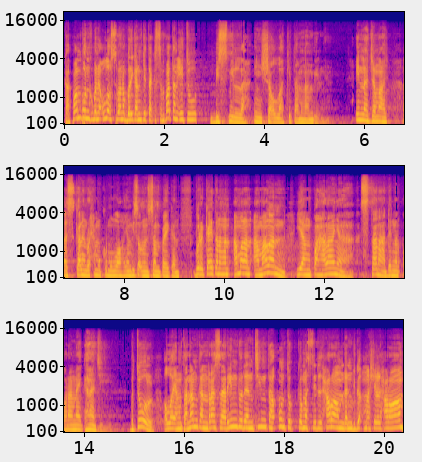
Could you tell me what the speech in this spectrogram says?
Kapan pun kemudian Allah Subhanahu berikan kita kesempatan itu, bismillah insyaallah kita mengambilnya. Inilah jamaah sekalian rahimakumullah yang bisa ulun sampaikan berkaitan dengan amalan-amalan yang pahalanya setara dengan orang naik haji. Betul, Allah yang tanamkan rasa rindu dan cinta untuk ke Masjidil Haram dan juga Masjidil Haram.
